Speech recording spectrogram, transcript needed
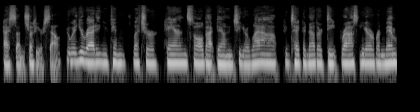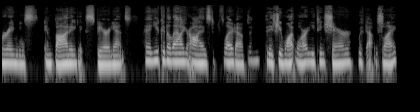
essence of yourself. When you're ready, you can let your hands fall back down into your lap. and take another deep breath here, remembering this embodied experience. And you can allow your eyes to float open. And if you want more, you can share what that was like.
